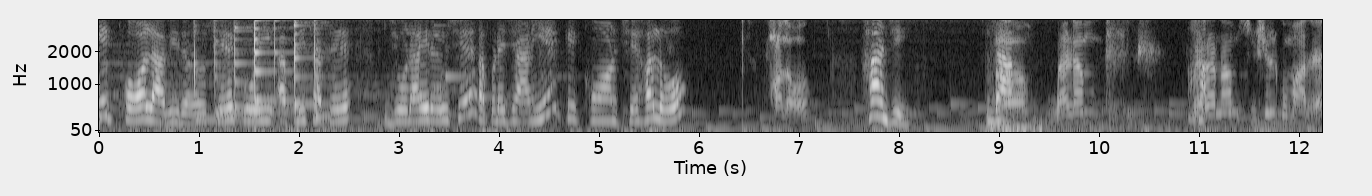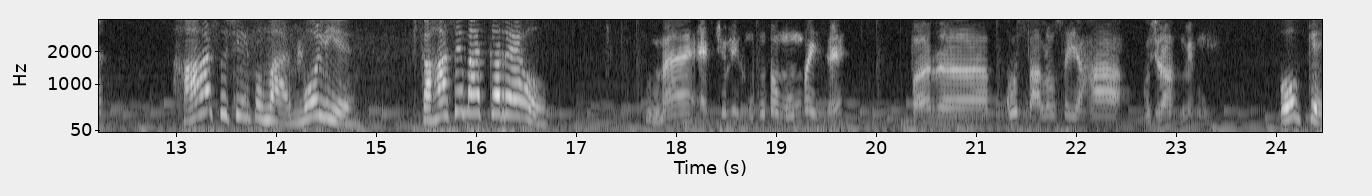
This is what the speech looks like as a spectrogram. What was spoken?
એક કોલ આવી રહ્યો છે કોઈ આપણી સાથે જોડાઈ રહ્યું છે આપણે જાણીએ કે કોણ છે હલો हेलो હા જી ના- मैडम मेरा नाम सुशील कुमार है हाँ सुशील कुमार बोलिए कहाँ से बात कर रहे हो मैं एक्चुअली हूँ तो मुंबई से पर अ, कुछ सालों से यहाँ गुजरात में हूँ ओके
